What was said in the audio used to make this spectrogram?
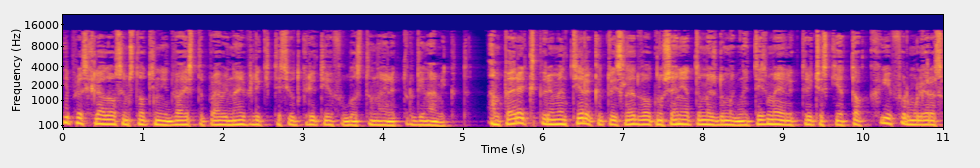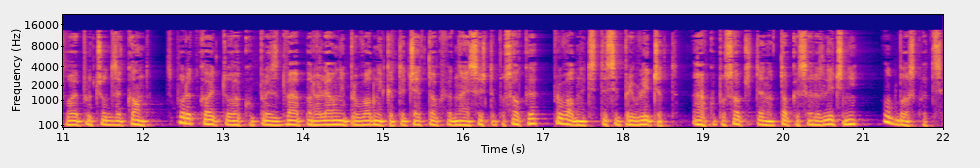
и през 1820 прави най-великите си открития в областта на електродинамиката. Ампер експериментира като изследва отношенията между магнетизма и електрическия ток и формулира своя прочут закон, според който ако през два паралелни проводника тече ток в една и съща посока, проводниците се привличат, а ако посоките на тока са различни, отблъскват се.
